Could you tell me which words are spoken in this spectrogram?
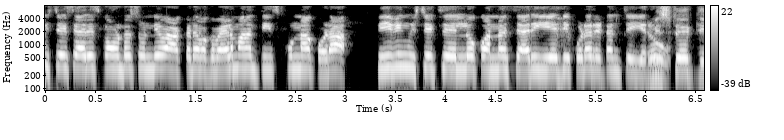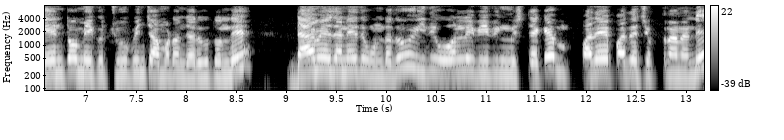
మిస్టేక్ శారీస్ కౌంటర్స్ ఉండి అక్కడ ఒకవేళ మనం తీసుకున్నా కూడా వీవింగ్ మిస్టేక్ సేల్లో కొన్న శారీ ఏది కూడా రిటర్న్ చెయ్యరు. మిస్టేక్ ఏంటో మీకు చూపించి అమ్మడం జరుగుతుంది. డ్యామేజ్ అనేది ఉండదు. ఇది ఓన్లీ వీవింగ్ మిస్టేకే పదే పదే చెప్తున్నానండి.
